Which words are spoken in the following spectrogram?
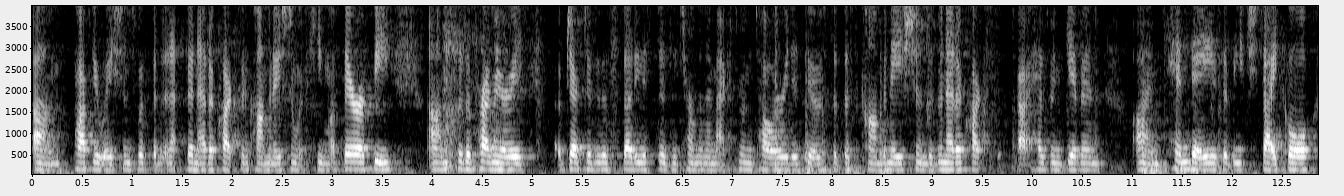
um, populations with venetoclax in combination with chemotherapy. Um, so the primary objective of this study is to determine the maximum tolerated dose of this combination. The venetoclax uh, has been given on 10 days of each cycle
